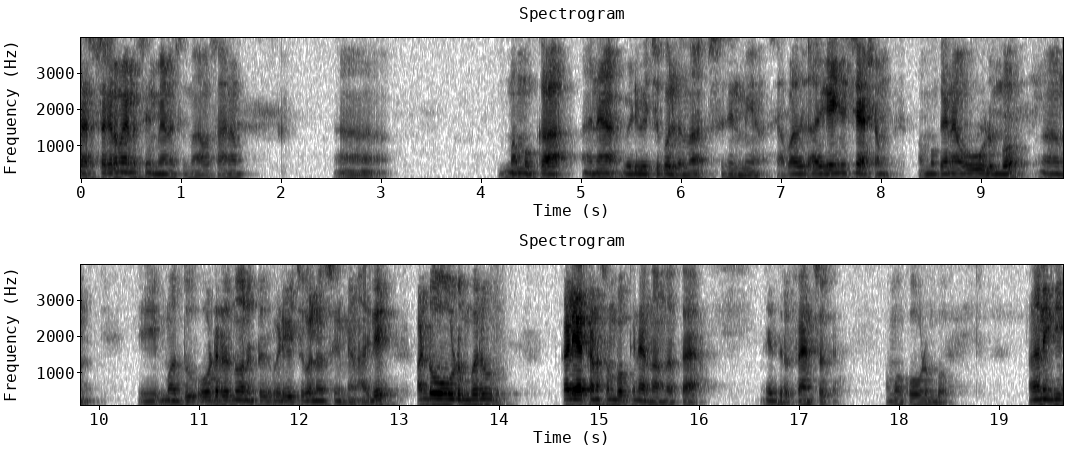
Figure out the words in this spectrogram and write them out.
രസകരമായിട്ടുള്ള സിനിമയാണ് സിനിമ. അവസാനം മമ്മൂക്കനെ വെടിവെച്ച് കൊല്ലുന്ന സിനിമയാണ്. അപ്പോൾ അത് അത് കഴിഞ്ഞ ശേഷം മമ്മൂക്കനെ ഓടുമ്പോൾ ഈ മധു ഓടരുതെന്ന് പറഞ്ഞിട്ട് വെടിവെച്ച് കൊല്ലുന്ന സിനിമയാണ്. അതിൽ പണ്ട് ഓടുമ്പോൾ ഒരു കളിയാക്കണ സംഭവത്തിനായിരുന്നു അന്നത്തെ എതിർ ഫാൻസൊക്കെ നമുക്ക് ഓടുമ്പോൾ അതാണ് എനിക്ക്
